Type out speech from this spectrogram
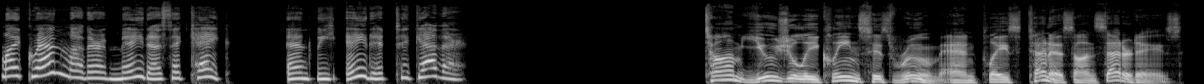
My grandmother made us a cake, and we ate it together. Tom usually cleans his room and plays tennis on Saturdays.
